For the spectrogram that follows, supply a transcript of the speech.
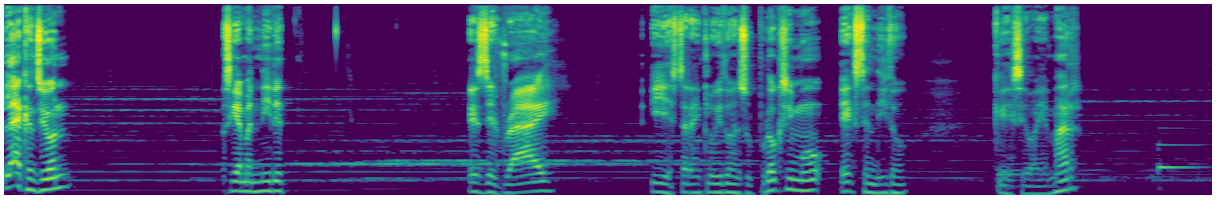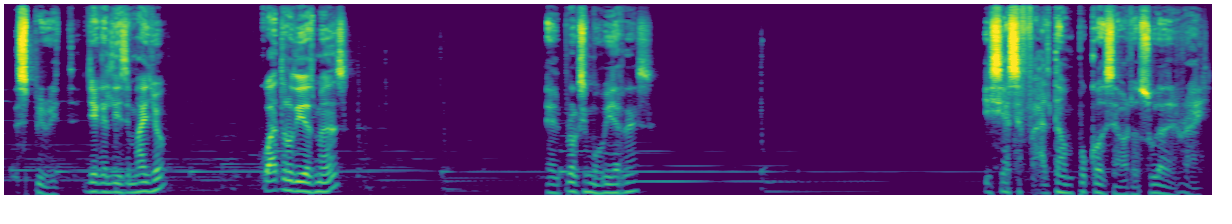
La canción se llama Needed. Es de Rye y estará incluido en su próximo extendido que se va a llamar Spirit. Llega el 10 de mayo, cuatro días más, el próximo viernes. Y si hace falta un poco de sabrosura de Rye.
